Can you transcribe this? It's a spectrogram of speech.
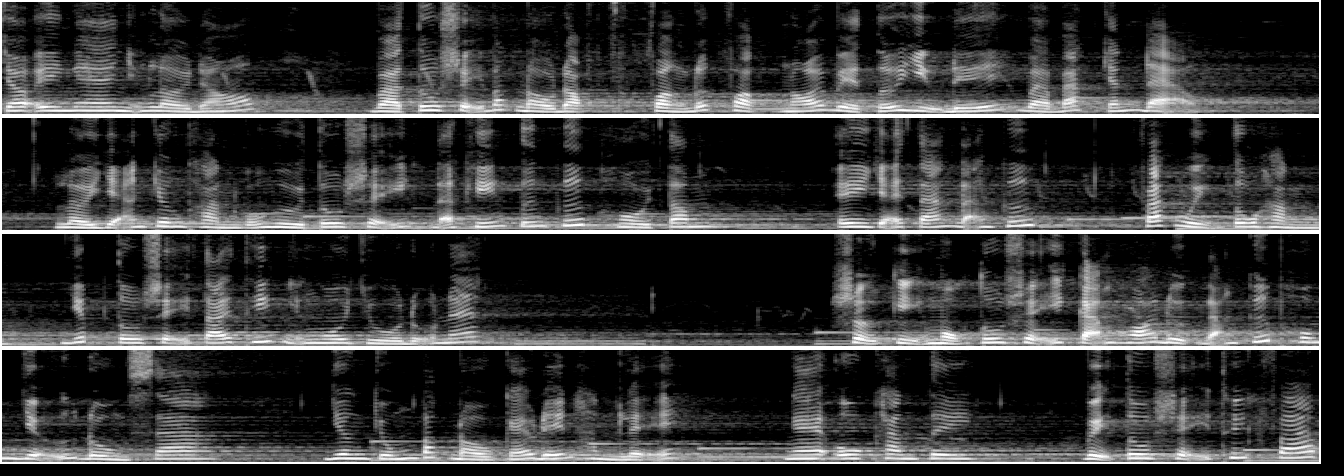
cho y nghe những lời đó và tu sĩ bắt đầu đọc phần Đức Phật nói về tứ diệu đế và bát chánh đạo. Lời giảng chân thành của người tu sĩ đã khiến tướng cướp hồi tâm, y giải tán đảng cướp, phát nguyện tu hành giúp tu sĩ tái thiết những ngôi chùa đổ nát. Sự kiện một tu sĩ cảm hóa được đảng cướp hung dữ đồn xa, dân chúng bắt đầu kéo đến hành lễ, nghe U Khanti, vị tu sĩ thuyết pháp,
